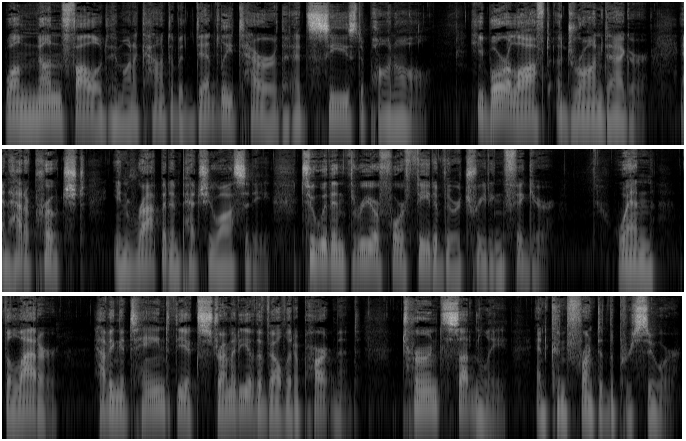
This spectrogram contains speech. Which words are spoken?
while none followed him on account of a deadly terror that had seized upon all. He bore aloft a drawn dagger, and had approached, in rapid impetuosity, to within three or four feet of the retreating figure, when the latter, having attained the extremity of the velvet apartment, turned suddenly and confronted the pursuer.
